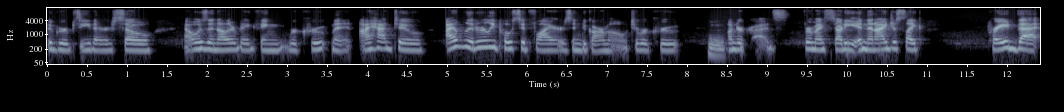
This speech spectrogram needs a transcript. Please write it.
the groups either. So that was another big thing recruitment. I had to I literally posted flyers in DeGarmo to recruit Hmm. undergrads for my study and then I just like prayed that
